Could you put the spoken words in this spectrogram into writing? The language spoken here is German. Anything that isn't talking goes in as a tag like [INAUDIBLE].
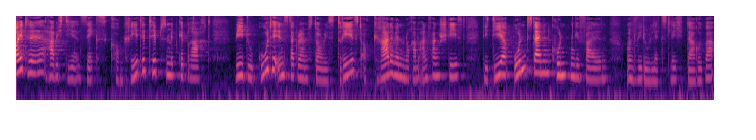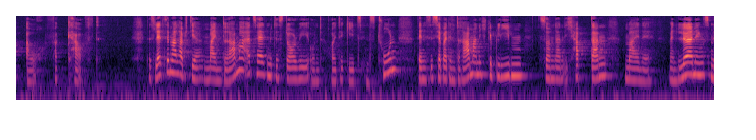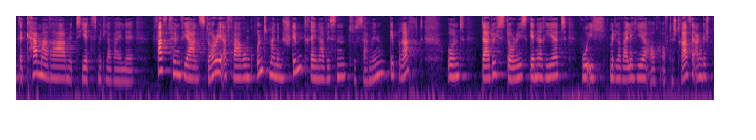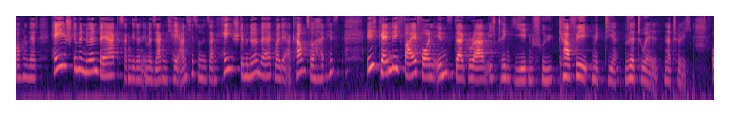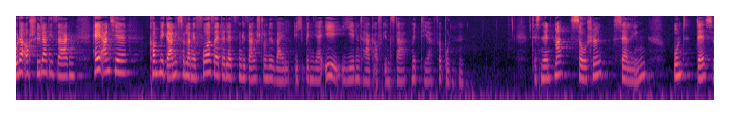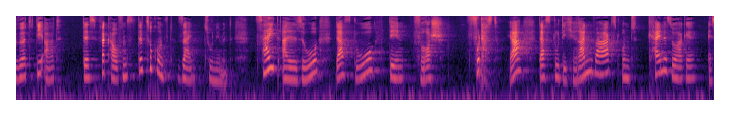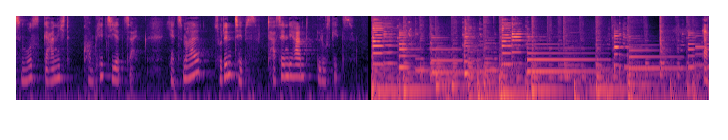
Heute habe ich dir sechs konkrete Tipps mitgebracht, wie du gute Instagram Stories drehst, auch gerade wenn du noch am Anfang stehst, die dir und deinen Kunden gefallen und wie du letztlich darüber auch verkaufst. Das letzte Mal habe ich dir mein Drama erzählt mit der Story und heute geht es ins Tun, denn es ist ja bei dem Drama nicht geblieben, sondern ich habe dann meine, mein Learnings mit der Kamera, mit jetzt mittlerweile fast fünf Jahren Story-Erfahrung und meinem Stimmtrainerwissen zusammengebracht und dadurch Stories generiert, wo ich mittlerweile hier auch auf der Straße angesprochen werde. Hey, Stimme Nürnberg, sagen die dann immer, sagen nicht Hey Antje, sondern sagen Hey, Stimme Nürnberg, weil der Account so [LAUGHS] heißt. Ich kenne dich Fei von Instagram. Ich trinke jeden Früh Kaffee mit dir, virtuell natürlich. Oder auch Schüler, die sagen, hey Antje, kommt mir gar nicht so lange vor seit der letzten Gesangsstunde, weil ich bin ja eh jeden Tag auf Insta mit dir verbunden. Das nennt man Social Selling und das wird die Art des Verkaufens der Zukunft sein, zunehmend. Zeit also, dass du den Frosch futterst, ja, dass du dich ranwagst und keine Sorge, es muss gar nicht kompliziert sein. Jetzt mal zu den Tipps. Tasse in die Hand, los geht's.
